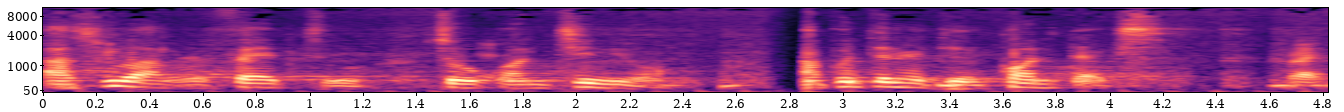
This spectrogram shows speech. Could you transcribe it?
as you have referred to, to continue. I'm putting it in context. right.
